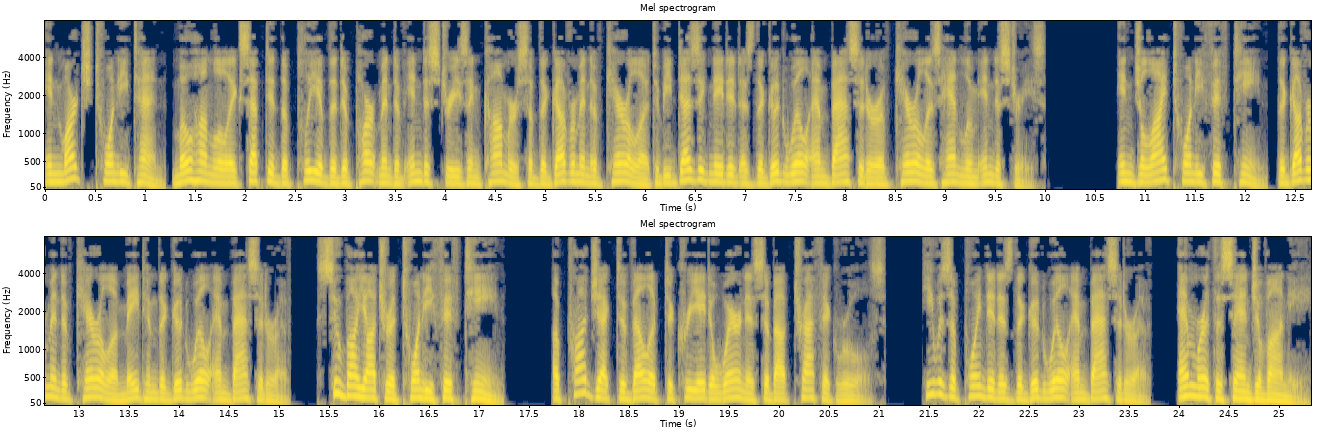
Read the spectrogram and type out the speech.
In March 2010, Mohanlal accepted the plea of the Department of Industries and Commerce of the Government of Kerala to be designated as the Goodwill Ambassador of Kerala's handloom industries. In July 2015, the Government of Kerala made him the Goodwill Ambassador of Subayatra 2015, a project developed to create awareness about traffic rules. He was appointed as the Goodwill Ambassador of Amritha Sanjivani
